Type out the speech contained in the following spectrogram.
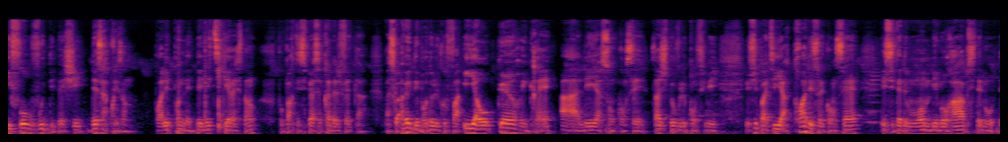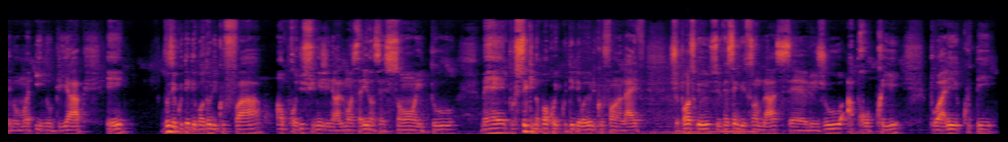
il faut vous dépêcher dès à présent pour aller prendre les derniers tickets restants pour participer à cette très belle fête-là. Parce qu'avec des Bordeaux Koufa, il n'y a aucun regret à aller à son concert. Ça, je peux vous le confirmer. Je suis parti il y a trois de ces concerts et c'était des moments mémorables, c'était des moments inoubliables. Et vous écoutez des Bordeaux Likoufa en produit fini généralement, c'est-à-dire dans ses sons et tout. Mais pour ceux qui n'ont pas encore écouté des Bordeaux Likoufa en live, je pense que ce 25 décembre-là, c'est le jour approprié pour aller écouter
